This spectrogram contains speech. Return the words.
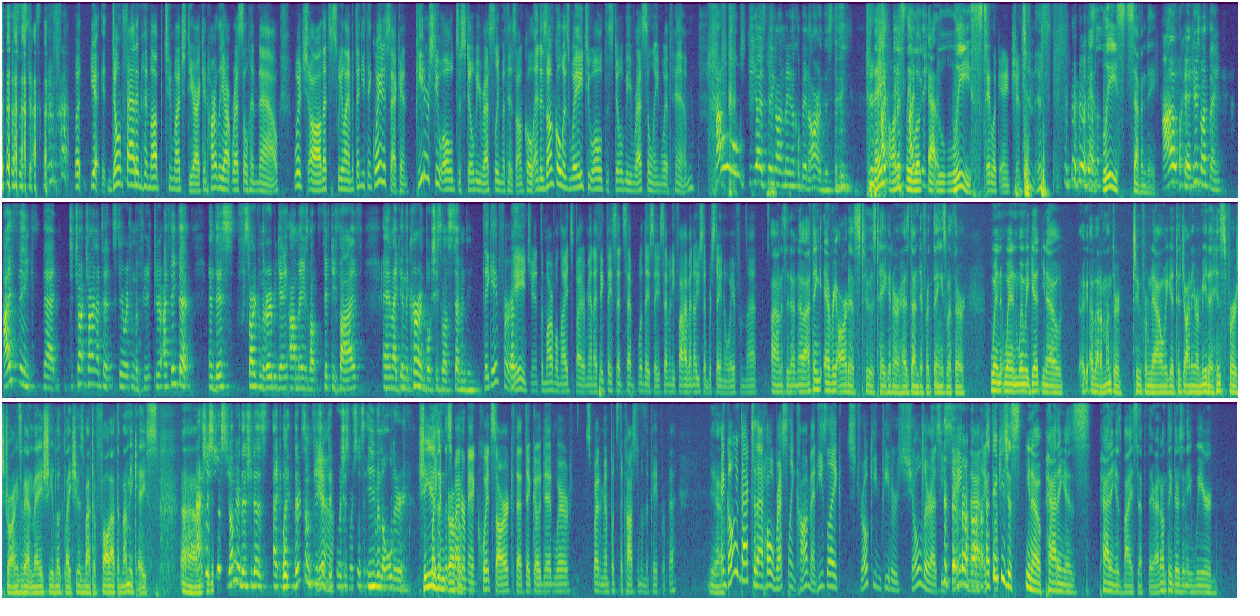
But yeah, don't fatten him up too much, dear. I can hardly out wrestle him now. Which, oh, that's a sweet line. But then you think, wait a second. Peter's too old to still be wrestling with his uncle, and his uncle is way too old to still be wrestling with him. How old do you guys think Aunt May and Uncle Ben are in this thing? They I honestly I look think- at least They look ancient in this. at least 70. I okay. Here's my thing. I think that to try, try not to steer away from the future. I think that in this, starting from the very beginning, Aunt May is about 55, and like in the current book, she's about 70. They gave her That's- age in the Marvel Knight Spider-Man. I think they said seven. What they say, seventy-five. I know you said we're staying away from that. I honestly don't know. I think every artist who has taken her has done different things with her. When when when we get you know a- about a month or two from now, when we get to Johnny Romita, his first drawings of Aunt May, she looked like she was about to fall out the mummy case. Um, Actually, she looks younger than she does. Like, Well, like there's some future yeah. Dick wishes where she looks even older. she Like in the an- Spider-Man Quits arc that Ditko did, where Spider-Man puts the costume in the paperback. Yeah, And going back to that whole wrestling comment, he's like stroking Peter's shoulder as he's saying that. I think he's just you know patting his patting his bicep there. I don't think there's any weird.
